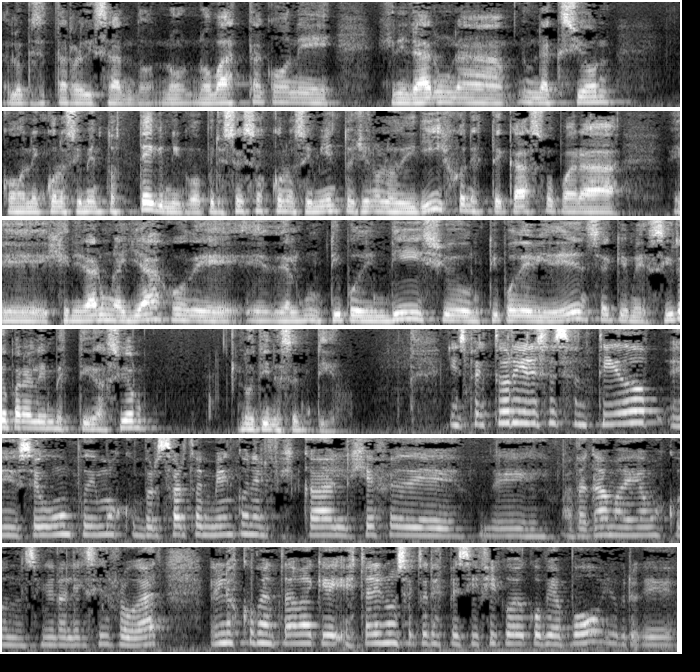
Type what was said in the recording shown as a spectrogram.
a lo que se está realizando. No, no basta con eh, generar una, una acción con conocimientos técnicos, pero esos conocimientos yo no los dirijo en este caso para eh, generar un hallazgo de, eh, de algún tipo de indicio, un tipo de evidencia que me sirva para la investigación, no tiene sentido. Inspector, y en ese sentido, eh, según pudimos conversar también con el fiscal jefe de, Atacama, digamos, con el señor Alexis Rogat, él nos comentaba que estar en un sector específico de Copiapó, yo creo que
